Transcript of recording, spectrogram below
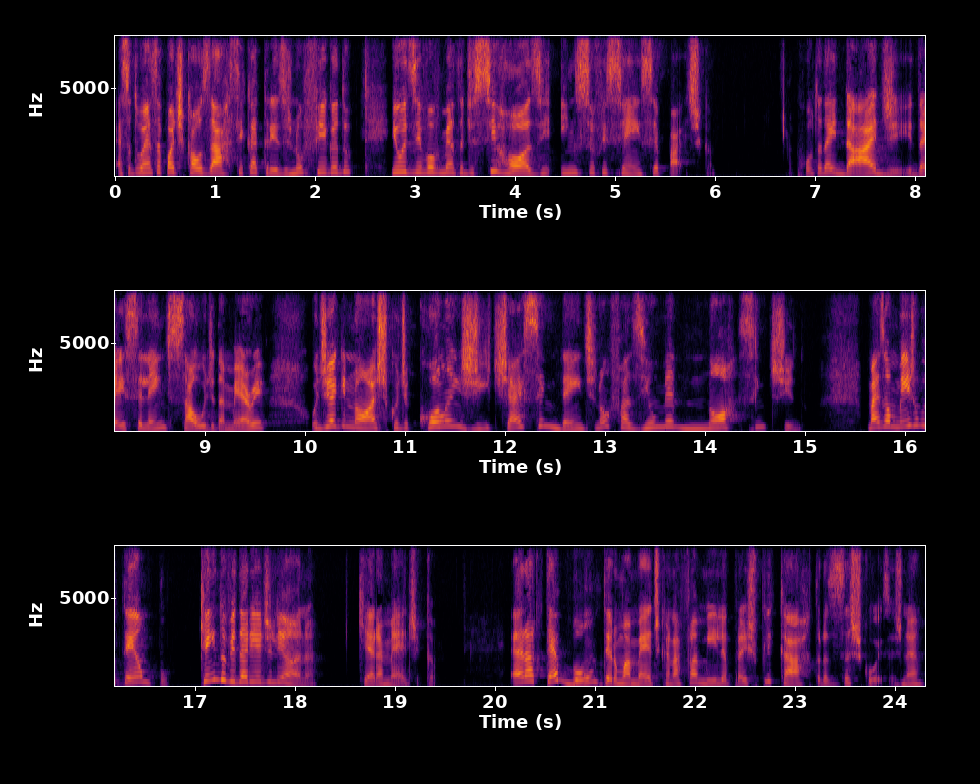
Essa doença pode causar cicatrizes no fígado e o desenvolvimento de cirrose e insuficiência hepática. Por conta da idade e da excelente saúde da Mary, o diagnóstico de colangite ascendente não fazia o menor sentido. Mas, ao mesmo tempo, quem duvidaria de Liana, que era médica? Era até bom ter uma médica na família para explicar todas essas coisas, né?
